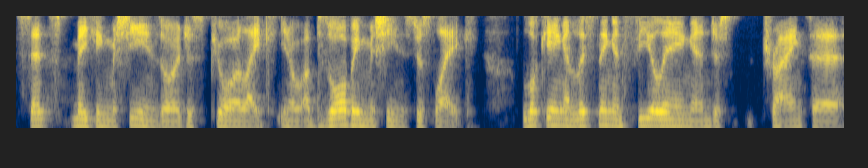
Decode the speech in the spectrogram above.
sense making machines or just pure like you know absorbing machines just like looking and listening and feeling and just trying to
